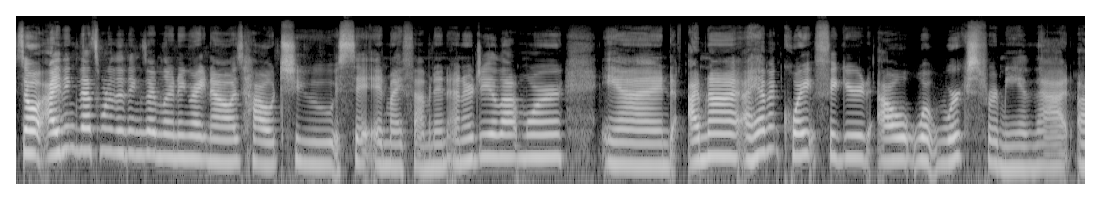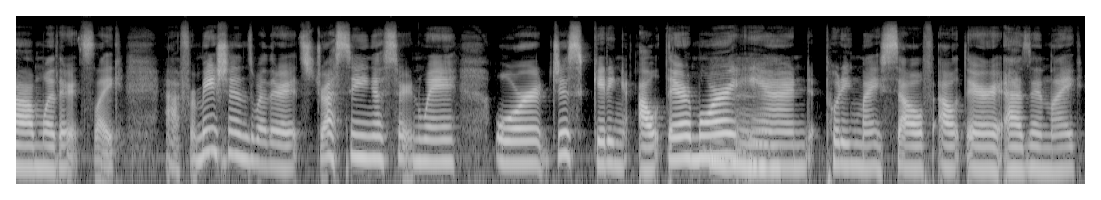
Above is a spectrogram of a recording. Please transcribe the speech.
so I think that's one of the things I'm learning right now is how to sit in my feminine energy a lot more and I'm not I haven't quite figured out what works for me in that um, whether it's like affirmations, whether it's dressing a certain way or just getting out there more Mhm. and putting myself out there as in like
